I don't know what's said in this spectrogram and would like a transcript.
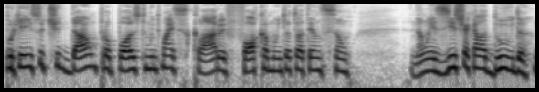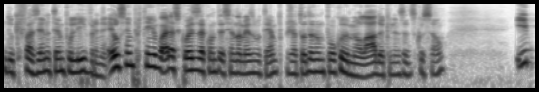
porque isso te dá um propósito muito mais claro e foca muito a tua atenção. Não existe aquela dúvida do que fazer no tempo livre, né? Eu sempre tenho várias coisas acontecendo ao mesmo tempo, já tô dando um pouco do meu lado aqui nessa discussão. E,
